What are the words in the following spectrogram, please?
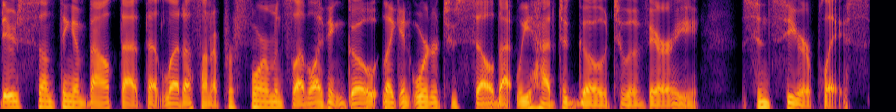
there's something about that that led us on a performance level, I think, go like in order to sell that, we had to go to a very sincere place.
